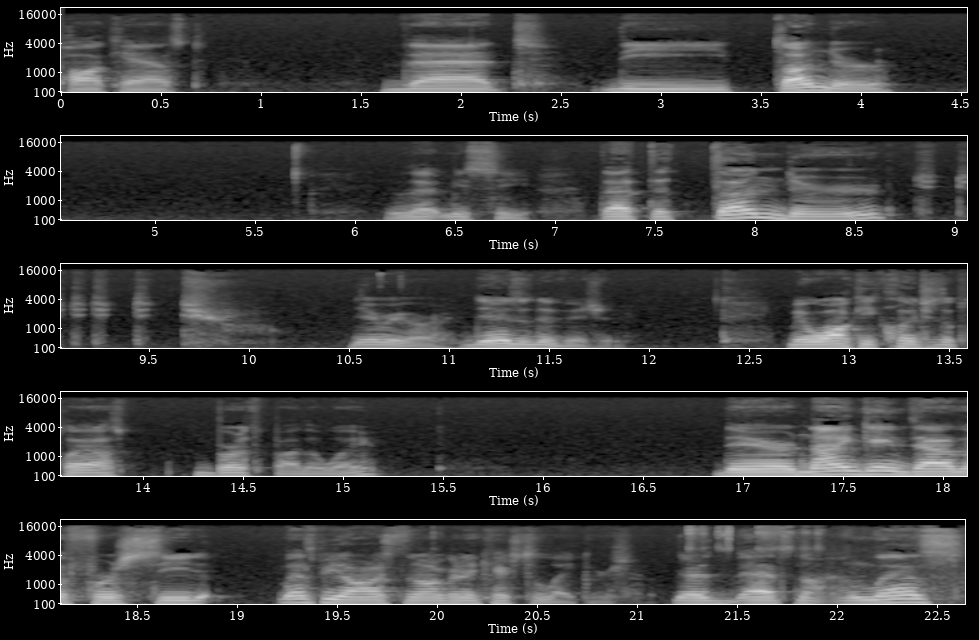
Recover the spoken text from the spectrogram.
podcast that the Thunder. Let me see. That the Thunder. There we are. There's a division. Milwaukee clinches the playoffs berth, by the way. They're nine games out of the first seed. Let's be honest, they're not going to catch the Lakers. There, that's not unless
